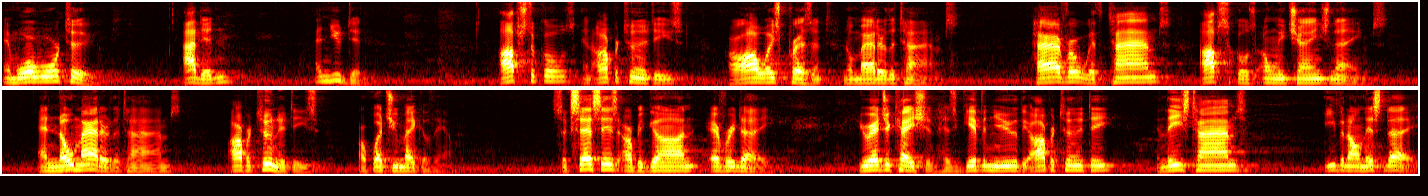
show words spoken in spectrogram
and World War II. I didn't, and you didn't. Obstacles and opportunities are always present, no matter the times. However, with times, obstacles only change names. And no matter the times, opportunities are what you make of them. Successes are begun every day. Your education has given you the opportunity in these times, even on this day,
